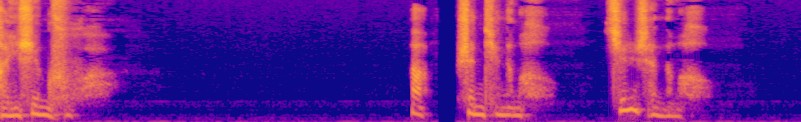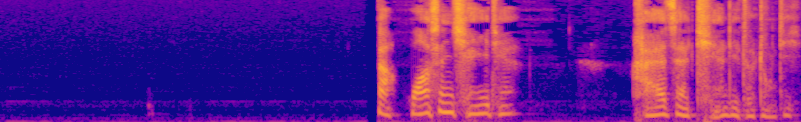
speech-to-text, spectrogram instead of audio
很辛苦啊！啊，身体那么好，精神那么好，啊，往生前一天还在田里头种地，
